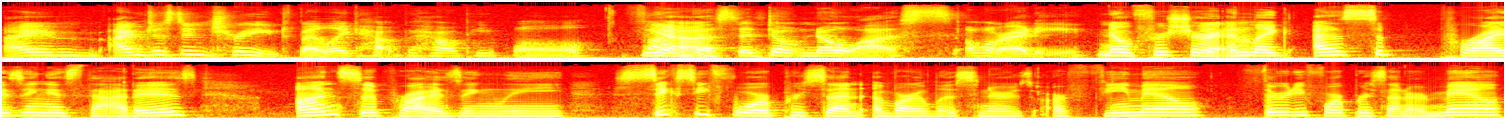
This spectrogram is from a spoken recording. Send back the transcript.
i'm i'm just intrigued by like how how people find Yeah. us that don't know us already No, for sure. You And like as surprising as that is, unsurprisingly, 64% of our listeners are female, 34% are male,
